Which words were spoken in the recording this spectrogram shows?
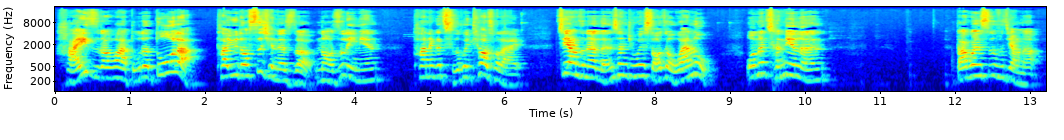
孩子的话读的多了，他遇到事情的时候，脑子里面他那个词会跳出来，这样子呢，人生就会少走弯路。我们成年人，达观师傅讲了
